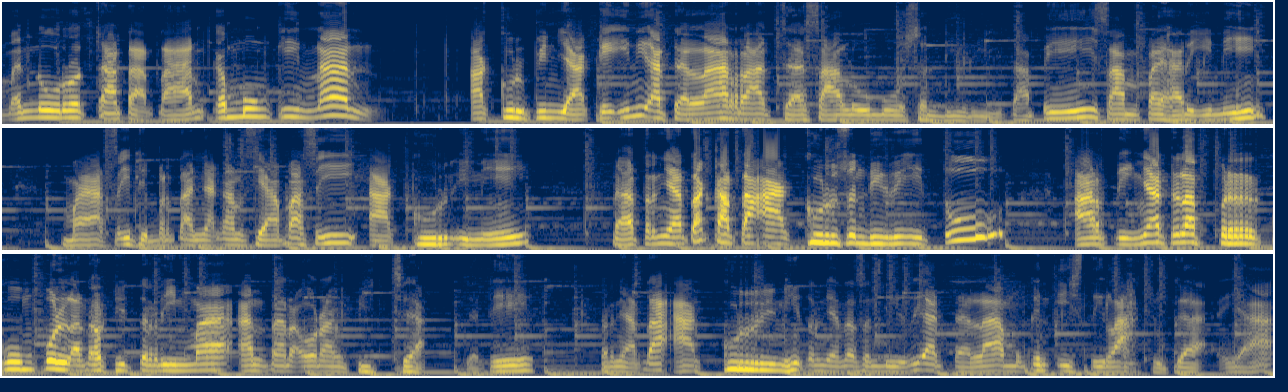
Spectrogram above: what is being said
menurut catatan kemungkinan Agur bin Yake ini adalah Raja Salomo sendiri. Tapi sampai hari ini masih dipertanyakan siapa sih Agur ini. Nah ternyata kata Agur sendiri itu artinya adalah berkumpul atau diterima antara orang bijak. Jadi ternyata Agur ini ternyata sendiri adalah mungkin istilah juga ya.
